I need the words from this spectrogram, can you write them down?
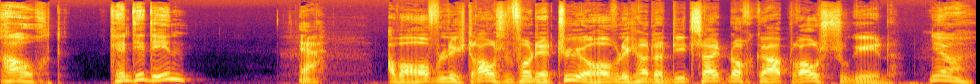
raucht. Kennt ihr den? Ja. Aber hoffentlich draußen vor der Tür. Hoffentlich hat er die Zeit noch gehabt, rauszugehen. Ja.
